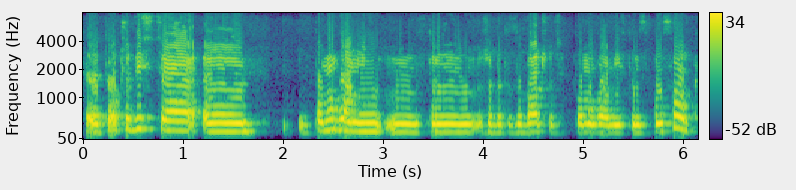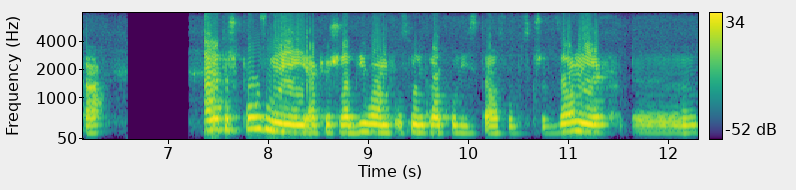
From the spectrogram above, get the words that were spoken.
E, to oczywiście pomogła mi mm, w tym, żeby to zobaczyć, pomogła mi w tym sponsorka, ale też później, jak już robiłam w ósmym kroku listę osób skrzywdzonych yy,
